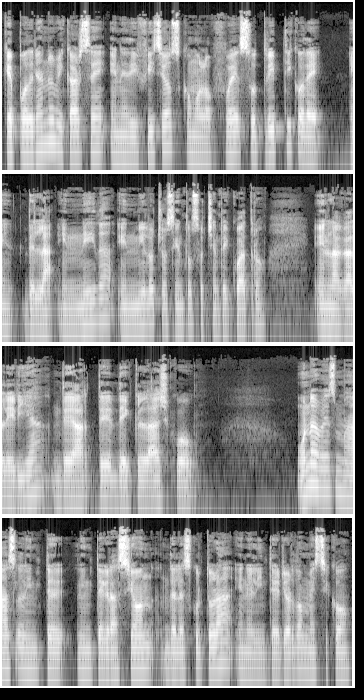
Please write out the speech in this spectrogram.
que podrían ubicarse en edificios como lo fue su tríptico de, de la Eneida en 1884 en la Galería de Arte de Glasgow. Una vez más, la, integración de la escultura en el interior doméstico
